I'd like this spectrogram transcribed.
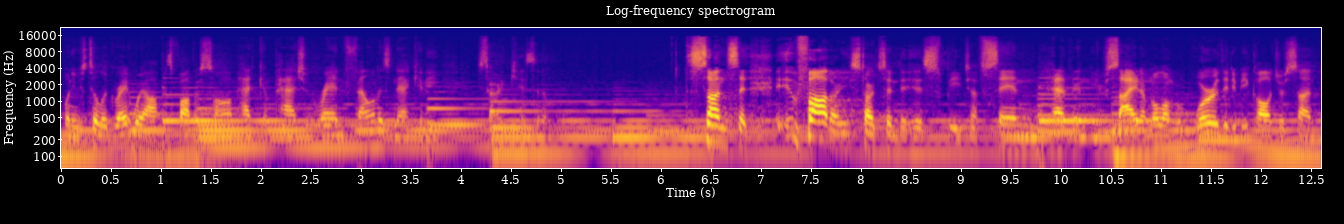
when he was still a great way off, his father saw him, had compassion, ran, fell on his neck, and he started kissing him. The son said, Father, he starts into his speech, I've sinned, heaven, your sight, I'm no longer worthy to be called your son.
